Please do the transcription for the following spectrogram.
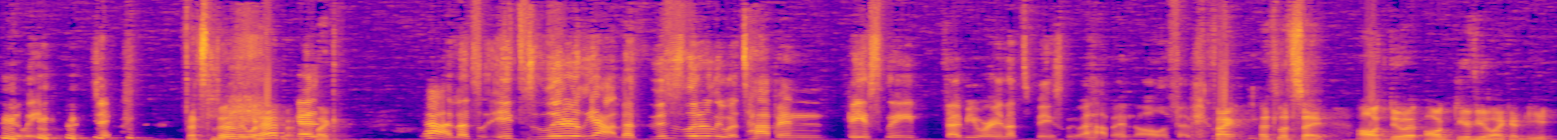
really interesting. That's literally what happened. Because- like Yeah, that's it's literally yeah. That this is literally what's happened. Basically, February. That's basically what happened all of February. In fact, let's, let's say I'll do it. I'll give you like an E-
